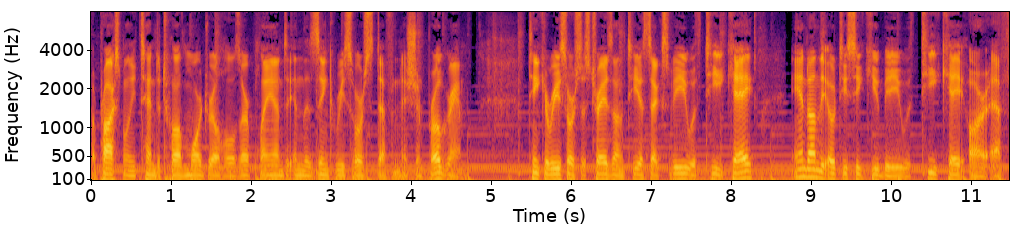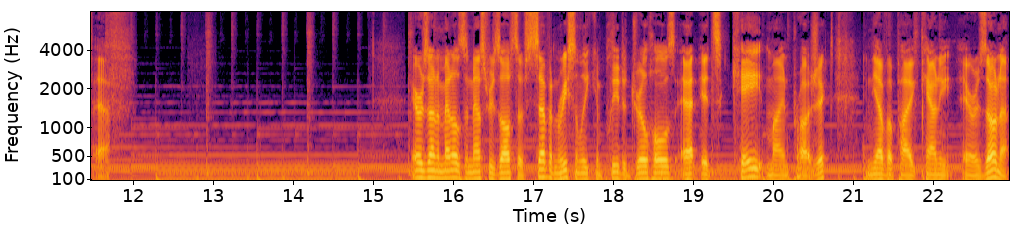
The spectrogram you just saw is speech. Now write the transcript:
Approximately 10 to 12 more drill holes are planned in the zinc resource definition program. Tinka Resources trades on TSXV with TK and on the OTCQB with TKRFF. Arizona Metals announced results of seven recently completed drill holes at its Kay mine project in Yavapai County, Arizona.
